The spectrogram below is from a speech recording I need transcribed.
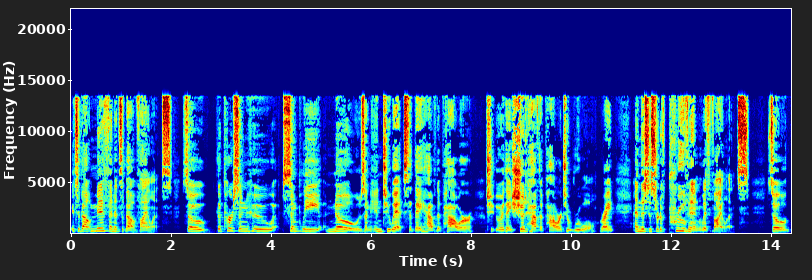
It's about myth and it's about violence. So the person who simply knows and intuits that they have the power to, or they should have the power to rule, right? And this is sort of proven with violence. So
